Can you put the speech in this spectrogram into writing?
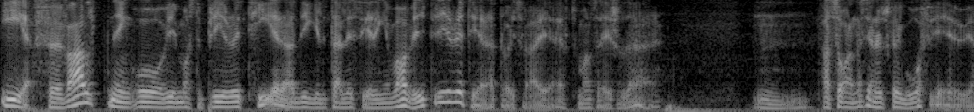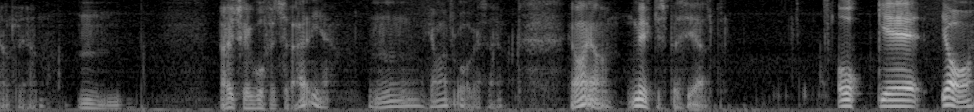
e-förvaltning och vi måste prioritera digitaliseringen. Vad har vi prioriterat då i Sverige eftersom man säger sådär? Mm. Fast å andra sidan, hur ska det gå för EU egentligen? Mm. Ja, hur ska det gå för Sverige? Mm, kan man fråga sig. Ja, ja, mycket speciellt. Och eh, ja,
